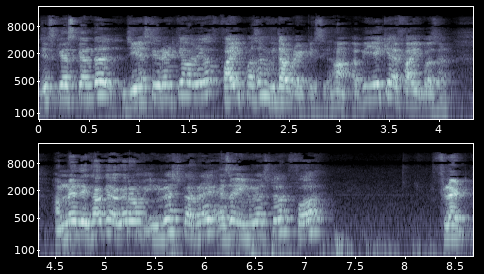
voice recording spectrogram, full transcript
जिस केस के अंदर जीएसटी रेट क्या हो जाएगा? फाइव परसेंट विदाउट आईटीसी हाँ अभी ये क्या है फाइव परसेंट हमने देखा कि अगर हम इन्वेस्ट कर रहे हैं as a investor for flat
